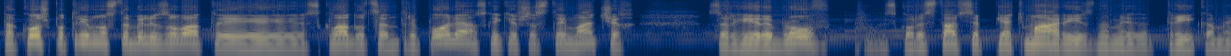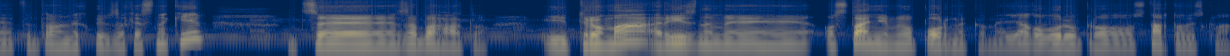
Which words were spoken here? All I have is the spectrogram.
Також потрібно стабілізувати склад у центрі поля, оскільки в шести матчах Сергій Ребров скористався п'ятьма різними трійками центральних півзахисників. Це забагато. І трьома різними останніми опорниками. Я говорю про стартовий склад.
